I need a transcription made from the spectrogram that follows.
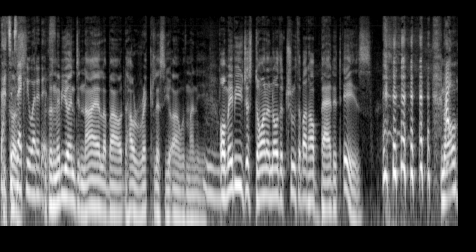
That's Because- exactly what it is. Because maybe you're in denial about how reckless you are with money. Hmm. Or maybe you just don't want to know the truth about how bad it is. No?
